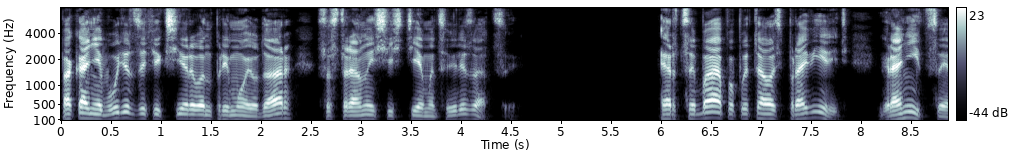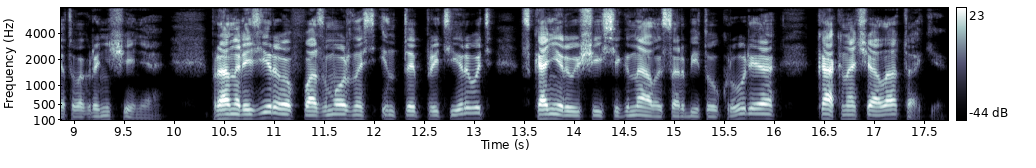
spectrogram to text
пока не будет зафиксирован прямой удар со стороны системы цивилизации. РЦБА попыталась проверить границы этого ограничения, проанализировав возможность интерпретировать сканирующие сигналы с орбиты Укрурия как начало атаки.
